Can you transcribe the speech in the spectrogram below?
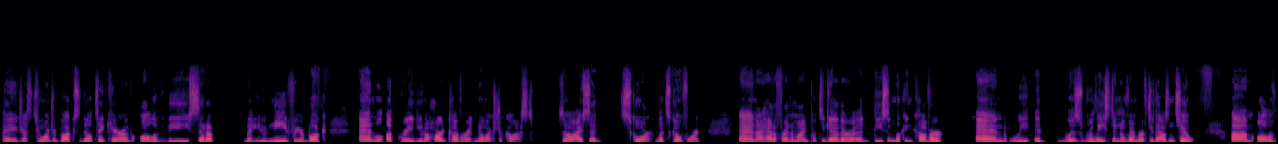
pay just 200 bucks, they'll take care of all of the setup that you need for your book and will upgrade you to hardcover at no extra cost. So I said, score, let's go for it. And I had a friend of mine put together a decent looking cover and we it was released in November of 2002. Um, all of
